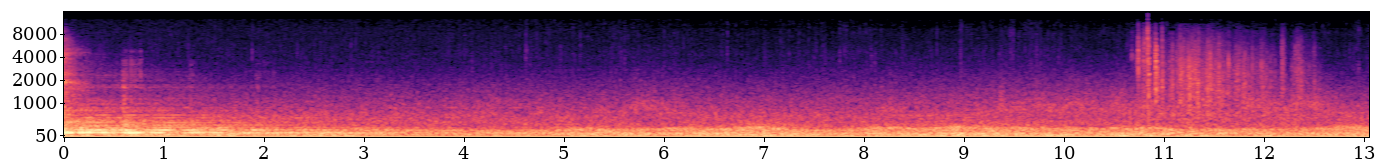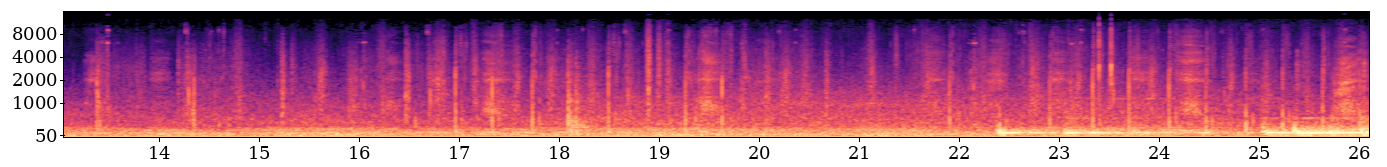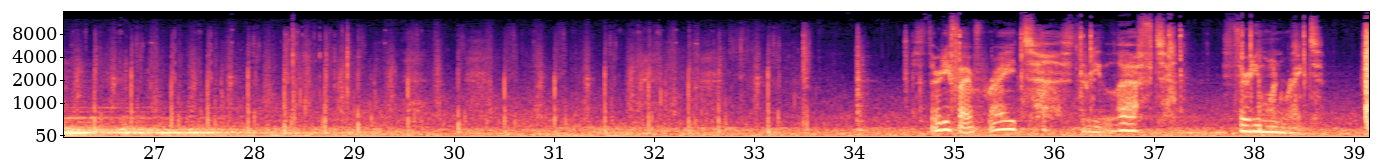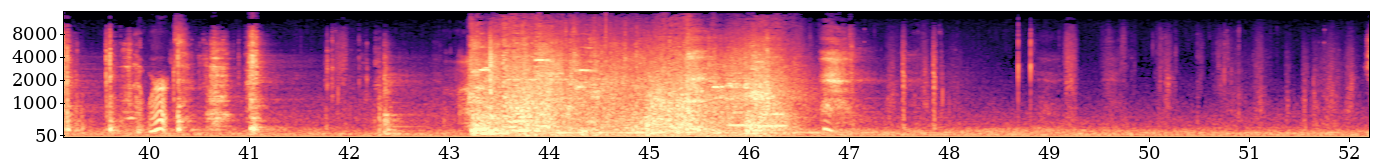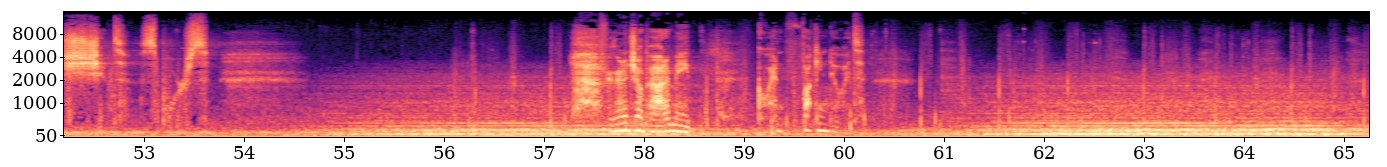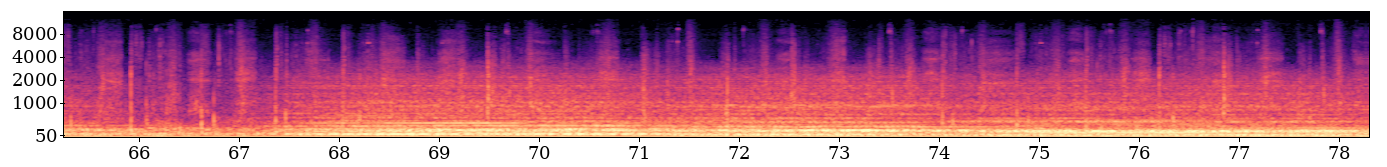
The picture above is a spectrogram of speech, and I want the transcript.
Thirty-five right, thirty left, thirty-one right. That worked. Shit, spores. If you're gonna jump out at me, go ahead and fucking do it.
